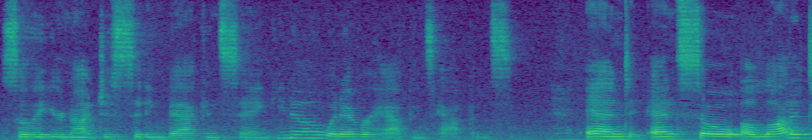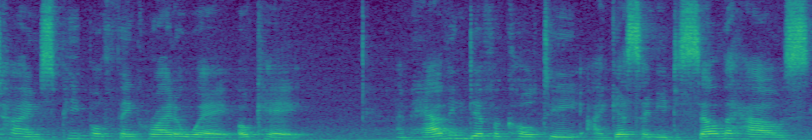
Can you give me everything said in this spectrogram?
so that you're not just sitting back and saying, you know, whatever happens, happens. And, and so a lot of times people think right away, okay, I'm having difficulty, I guess I need to sell the house,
